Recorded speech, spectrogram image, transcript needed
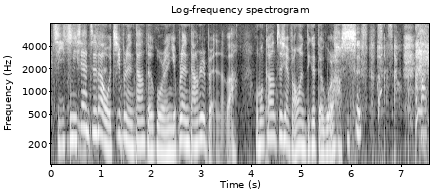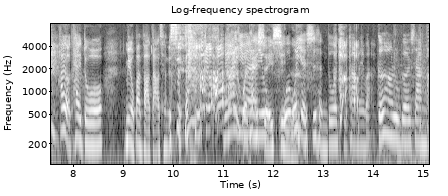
极致。你现在知道我既不能当德国人，也不能当日本人了吧？我们刚刚之前访问一个德国老师，他他有太多没有办法达成的事情。没关系，我太随性我我也是很多其他没吧，隔行如隔山嘛。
